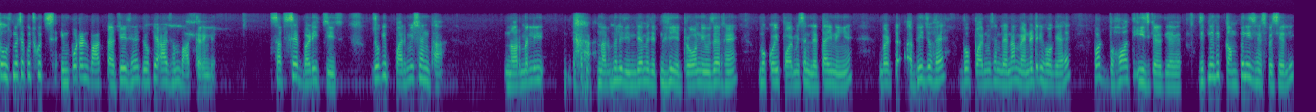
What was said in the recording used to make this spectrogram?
तो उसमें से कुछ कुछ इंपॉर्टेंट बात चीज़ है जो कि आज हम बात करेंगे। सबसे बड़ी चीज़ जो कि परमिशन था नॉर्मली नॉर्मली इंडिया में जितने भी ड्रोन यूज़र हैं, वो कोई परमिशन लेता ही नहीं है। बट अभी जो है, वो परमिशन लेना मैंडेटरी हो गया है। बट बहुत ईज कर दिया गया जितने भी कंपनीज़ हैं स्पेशली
